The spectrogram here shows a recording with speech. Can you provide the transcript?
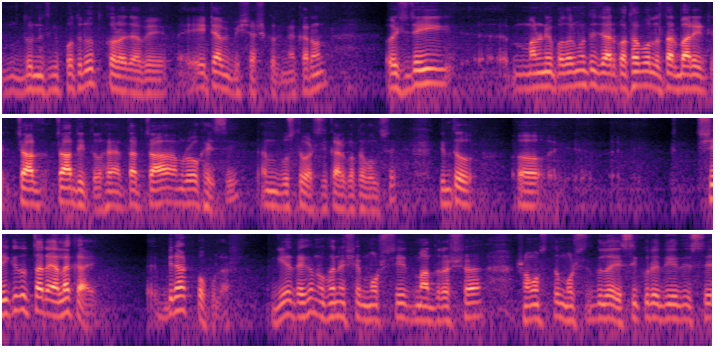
দুর্নীতিকে প্রতিরোধ করা যাবে, এটা আমি বিশ্বাস করি না। কারণ ওই যেই মাননীয় প্রধানমন্ত্রী যার কথা বলল, তার বাড়ির চা চা দিত হ্যাঁ তার চা আমরাও খাইছি, আমি বুঝতে পারছি কার কথা বলছে। কিন্তু সে কিন্তু তার এলাকায় বিরাট পপুলার গিয়ে দেখেন ওখানে সে মসজিদ, মাদ্রাসা, সমস্ত মসজিদগুলো এসি করে দিয়ে দিচ্ছে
